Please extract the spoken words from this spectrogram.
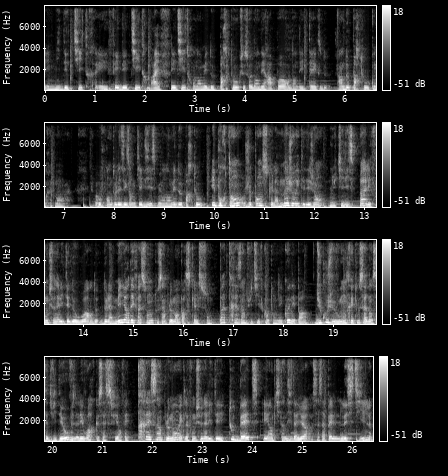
et mis des titres, et fait des titres. Bref, les titres, on en met de partout, que ce soit dans des rapports, dans des textes, enfin de partout, concrètement vais vous prendre tous les exemples qui existent, mais on en met de partout. Et pourtant, je pense que la majorité des gens n'utilisent pas les fonctionnalités de Word de la meilleure des façons, tout simplement parce qu'elles sont pas très intuitives quand on ne les connaît pas. Du coup, je vais vous montrer tout ça dans cette vidéo, vous allez voir que ça se fait en fait très simplement et que la fonctionnalité est toute bête, et un petit indice d'ailleurs, ça s'appelle les styles,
